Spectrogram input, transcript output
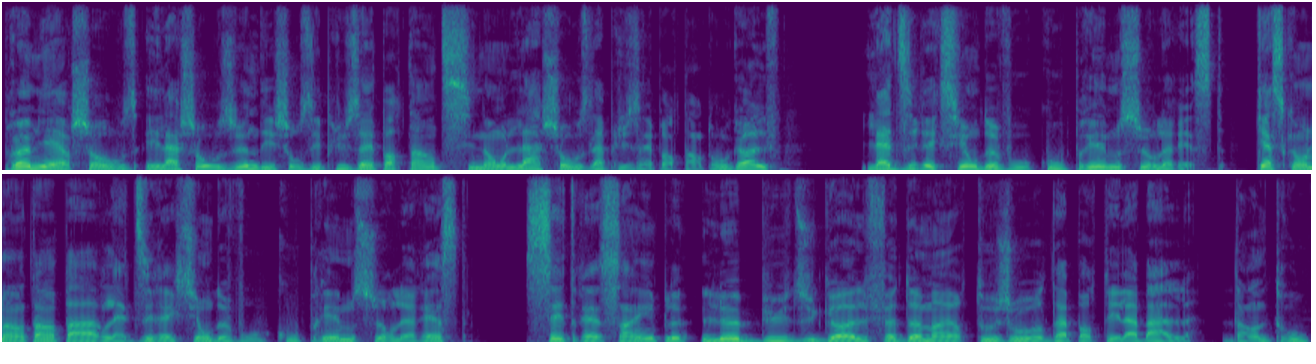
Première chose, et la chose, une des choses les plus importantes, sinon la chose la plus importante au golf, la direction de vos coups prime sur le reste. Qu'est-ce qu'on entend par la direction de vos coups prime sur le reste? C'est très simple, le but du golf demeure toujours d'apporter la balle dans le trou,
